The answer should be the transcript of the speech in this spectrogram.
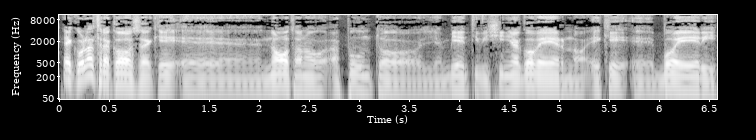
Ecco, un'altra cosa che eh, notano appunto gli ambienti vicini al governo è che Boeri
